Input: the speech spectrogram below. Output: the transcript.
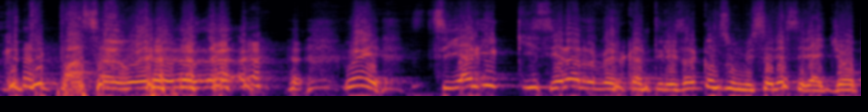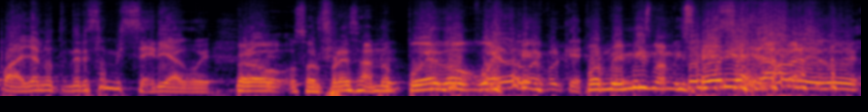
¿Qué te pasa, güey? Güey, si alguien quisiera mercantilizar con su miseria sería yo para ya no tener esa miseria, güey. Pero, sorpresa, no puedo, No güey. puedo, güey, porque- Por mi misma Soy miseria. miserable, güey.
